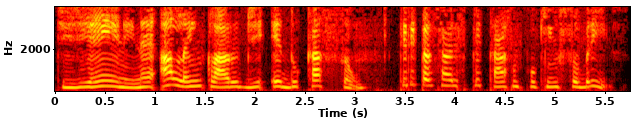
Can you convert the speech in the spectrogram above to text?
de higiene, né? além, claro, de educação. Queria que a senhora explicasse um pouquinho sobre isso.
